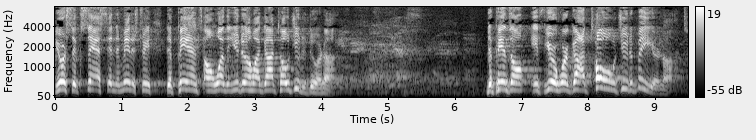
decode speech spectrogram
Your success in the ministry depends on whether you're doing what God told you to do or not. Depends on if you're where God told you to be or not.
